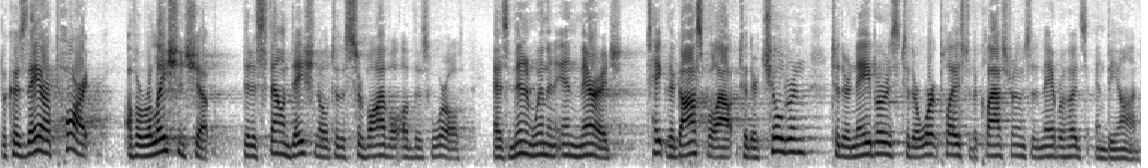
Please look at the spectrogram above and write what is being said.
because they are part of a relationship that is foundational to the survival of this world. As men and women in marriage take the gospel out to their children, to their neighbors, to their workplace, to the classrooms, to the neighborhoods, and beyond.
